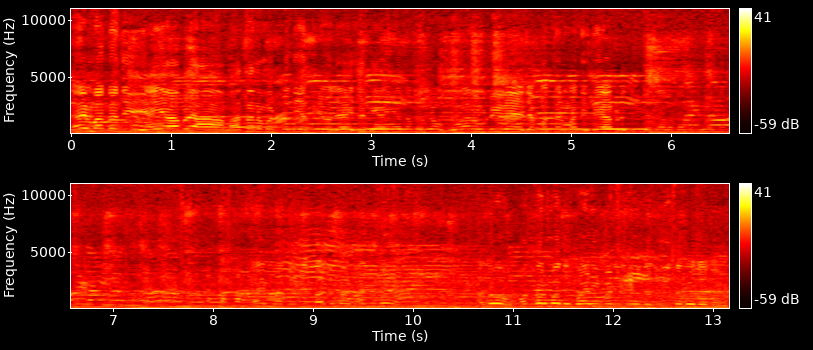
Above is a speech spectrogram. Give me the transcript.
જય માતાજી, અહીંયા આપણે માતાના મઠ પદયાત્રીઓ જાય છે, ત્યાં અહીંયા તમે જો ફુવારો ઉડી રહ્યા છે પથ્થરમાંથી, તે આપણે જોઈએ. ચાલો તમે. જય માતાજી, બાજુમાં જો પથ્થરમાંથી પાણી પડી ગયું છે, જોઈ શકો છો તમે.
